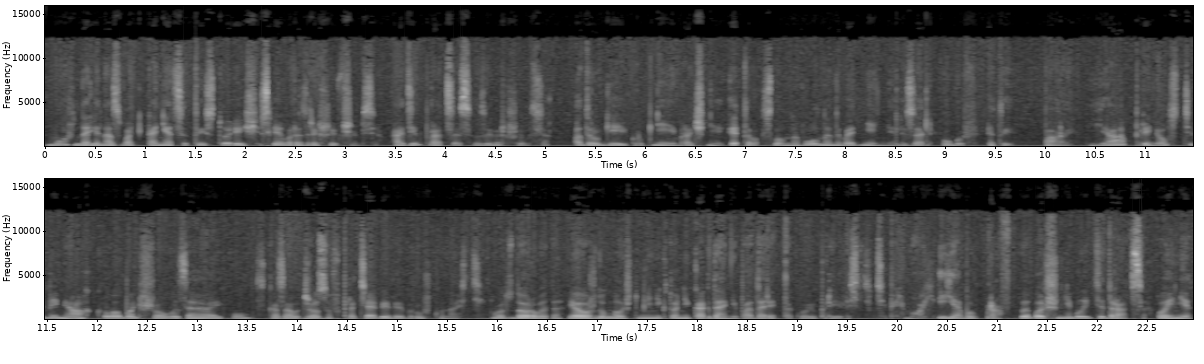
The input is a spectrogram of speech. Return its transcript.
Можно ли назвать конец этой истории счастливо разрешившимся? Один процесс завершился, а другие, крупнее и мрачнее этого, словно волны наводнения, лизали обувь этой пары. «Я принес тебе мягкого большого зайку», — сказал Джозеф, протягивая игрушку Насте. «Вот здорово-то. Я уж думала, что мне никто никогда не подарит такую прелесть. Теперь мой. И я был прав. Вы больше не будете драться. Ой, нет,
